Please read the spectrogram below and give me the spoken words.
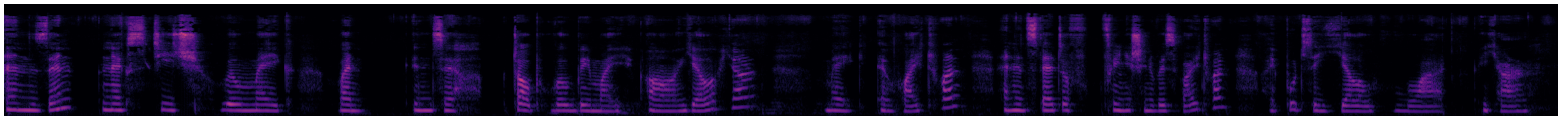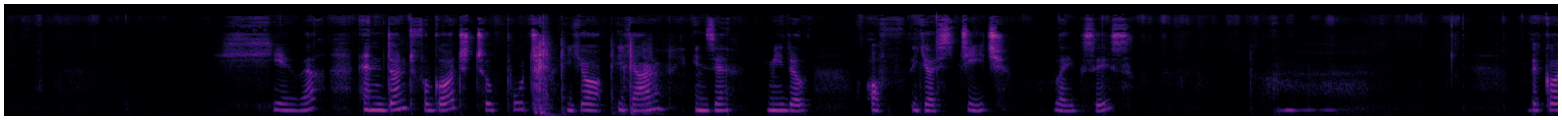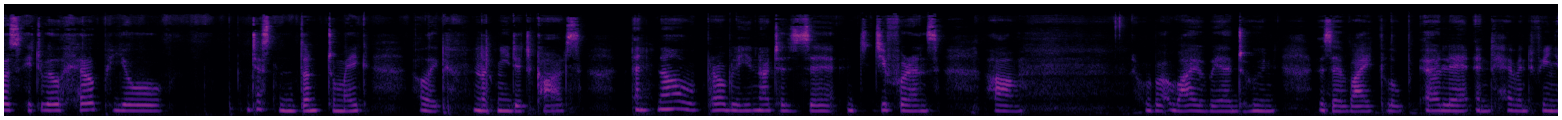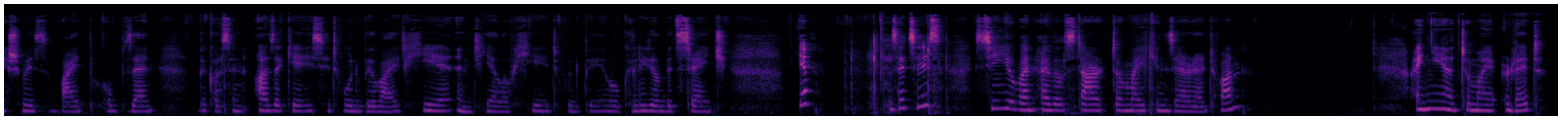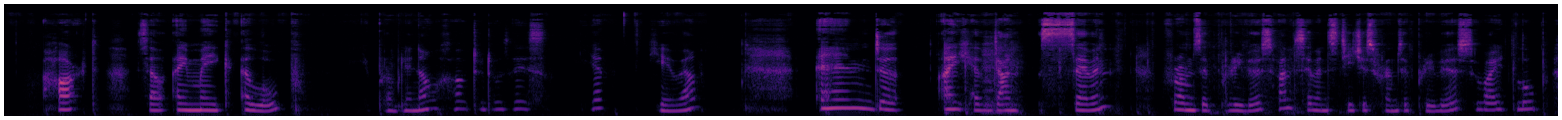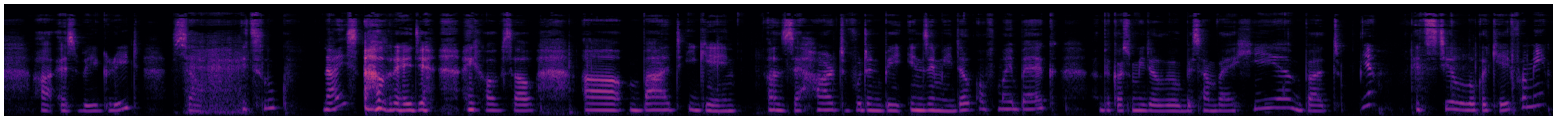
and then next stitch will make when in the top will be my uh, yellow yarn make a white one. And instead of finishing with white one I put the yellow yarn here. And don't forget to put your yarn in the middle of your stitch like this because it will help you just don't to make like not needed cards. And now probably you notice the difference um, why we are doing the white loop earlier and haven't finished with white loop then. Because in other case it would be white here and yellow here. It would be look a little bit strange. Yeah that's it. See you when i will start making the red one i near to my red heart so i make a loop. You probably know how to do this. Yeah here we are. And uh, i have done seven from the previous one seven stitches from the previous white loop uh, as we agreed. So it's look nice already i hope so. Uh, but again uh, the heart wouldn't be in the middle of my bag because middle will be somewhere here but yeah it still look okay for me.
